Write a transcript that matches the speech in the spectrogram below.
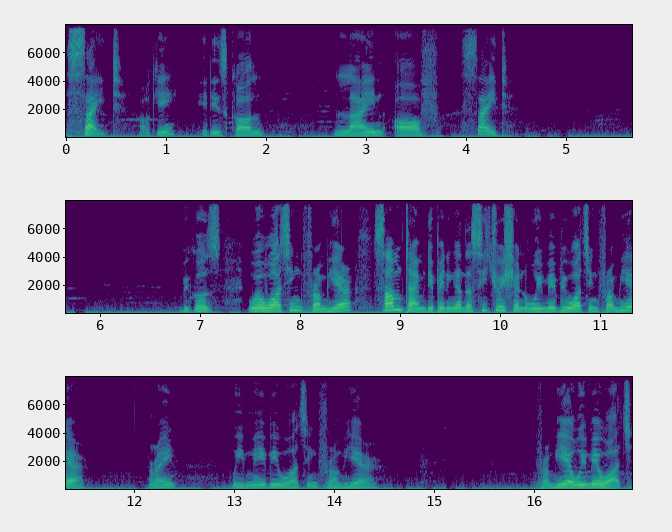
sight okay? It is called line of sight because we're watching from here. Sometime depending on the situation we may be watching from here right? We may be watching from here. From here we may watch.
